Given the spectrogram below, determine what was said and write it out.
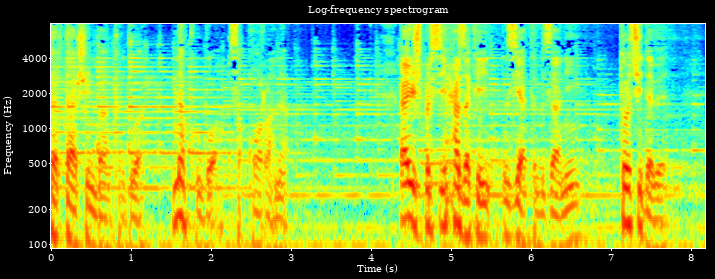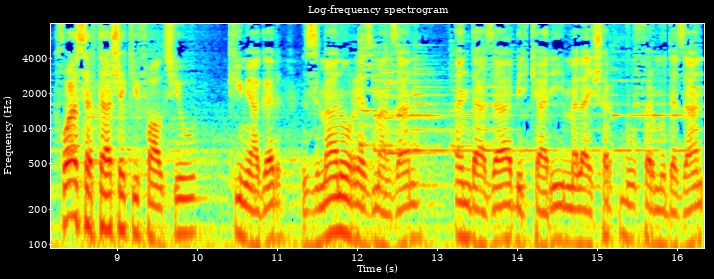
سەرتاشین بان کردووە نەکو بۆ ئەم قسە قۆڕانە ئەویش پرسی حەزەکەی زیاتر بزانی تۆ چی دەبێت خوا سەرتاشێکی فاڵچی و کیمیاگەر زمان و ڕێزمانزان ئەندازە بیرکاری مەلای شەرق بوو فەرمودەزان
